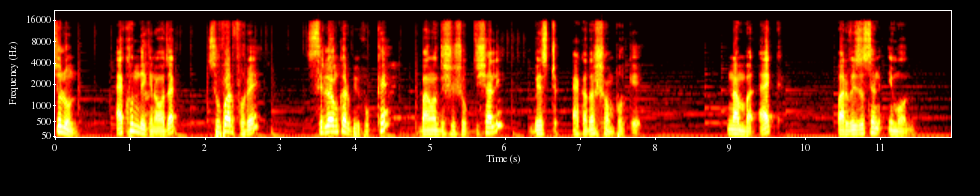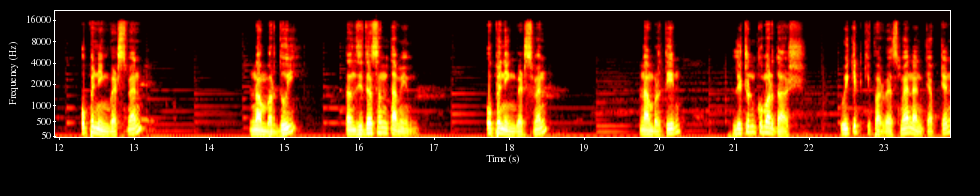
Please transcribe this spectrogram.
চলুন, এখন দেখে নেওয়া যাক সুপার ফোরে শ্রীলঙ্কার বিপক্ষে বাংলাদেশের শক্তিশালী, বেস্ট একাদশ সম্পর্কে। নাম্বার এক, Parvez Hossain Emon, opening batsman. Number দুই, Tanzid Hasan Tamim opening batsman number তিন, Litton Kumar Das wicket keeper batsman and captain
